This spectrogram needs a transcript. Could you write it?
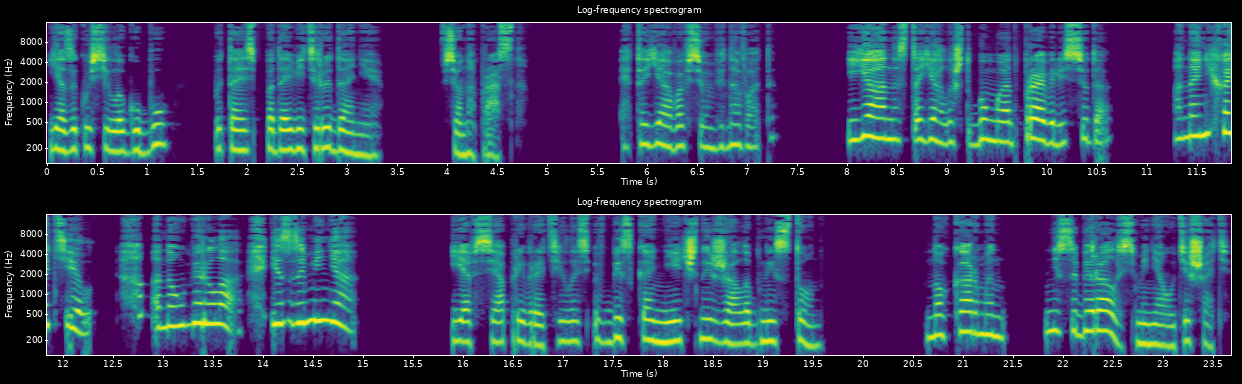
Я закусила губу, пытаясь подавить рыдание. Все напрасно. «Это я во всем виновата. Я настояла, чтобы мы отправились сюда. Она не хотела. Она умерла из-за меня. Я вся превратилась в бесконечный жалобный стон. Но Кармен не собиралась меня утешать.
